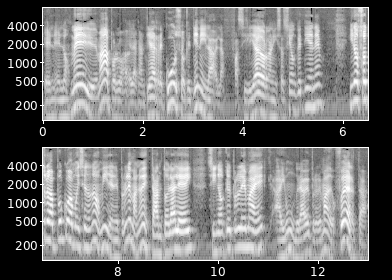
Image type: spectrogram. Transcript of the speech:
en, los medios y demás, por la cantidad de recursos que tiene y la, facilidad de organización que tiene. Y nosotros a poco vamos diciendo, no, miren, el problema no es tanto la ley, sino que el problema es, hay un grave problema de oferta.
